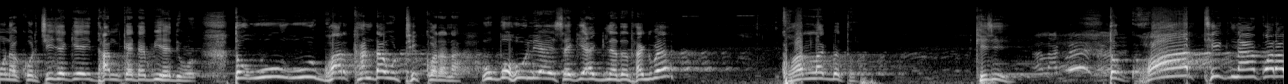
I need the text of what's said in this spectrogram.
মনে করছি যে কি এই ধান কেটে বিহে দিব। তো উ উ ঘরখানটা ও ঠিক করে না। ও বহুলিয়া এসে কি একনাতে থাকবে? ঘর লাগবে তো? কি জি? তো ঘর ঠিক না করা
